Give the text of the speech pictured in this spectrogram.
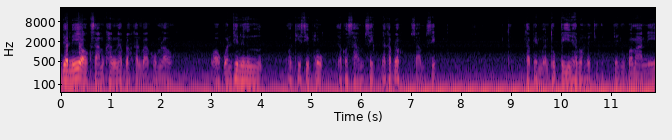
เดือนนี้ออกสามครั้งนะครับเนาะธันวาคมเรา ออกวันที่หนึ่งวันที่สิบหก แล้วก็สามสิบนะครับเนาะสามสิบถ้าเป็นเหมือนทุกปีนะครับเนาะจะจะอยู่ประมาณนี้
